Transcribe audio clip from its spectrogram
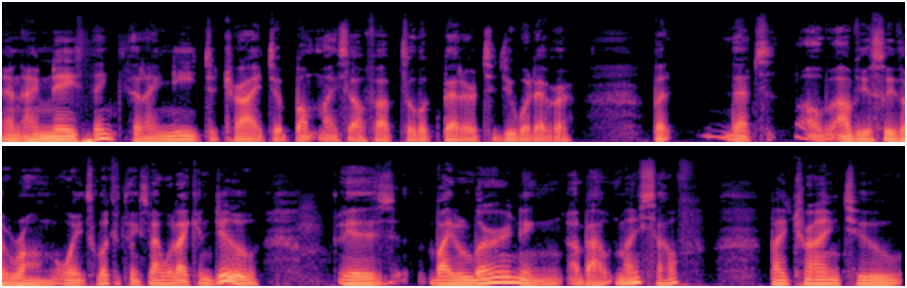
And I may think that I need to try to bump myself up to look better, to do whatever. But that's obviously the wrong way to look at things. Now, what I can do is by learning about myself, by trying to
